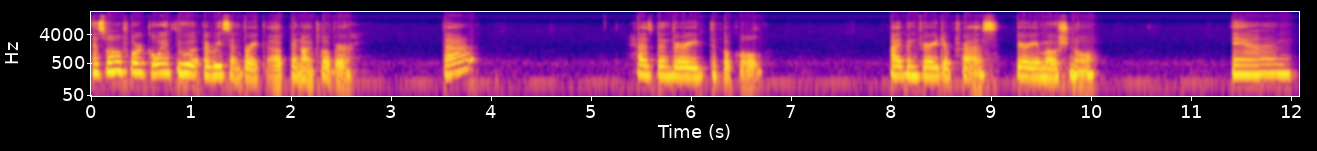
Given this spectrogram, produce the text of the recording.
As well for going through a recent breakup in October. That has been very difficult. I've been very depressed, very emotional. And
